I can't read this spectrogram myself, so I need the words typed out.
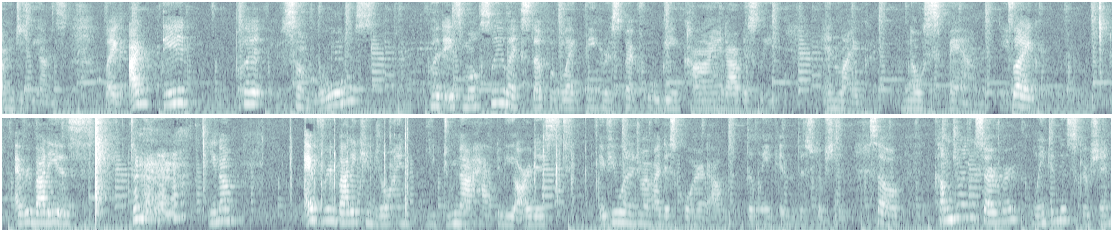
I'm just be honest. Like I did put some rules, but it's mostly like stuff of like being respectful, being kind, obviously, and like no spam. It's like everybody is, you know, everybody can join. You do not have to be artist. If you want to join my Discord, I'll put the link in the description. So come join the server, link in the description.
